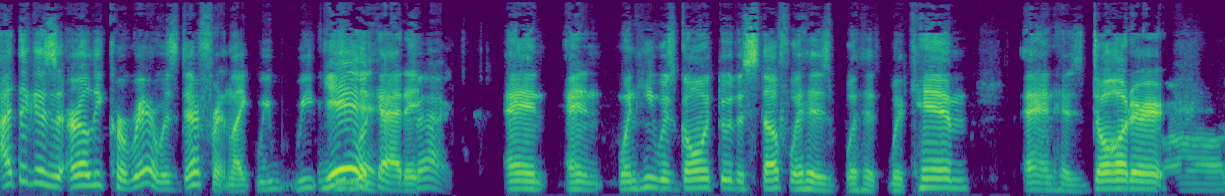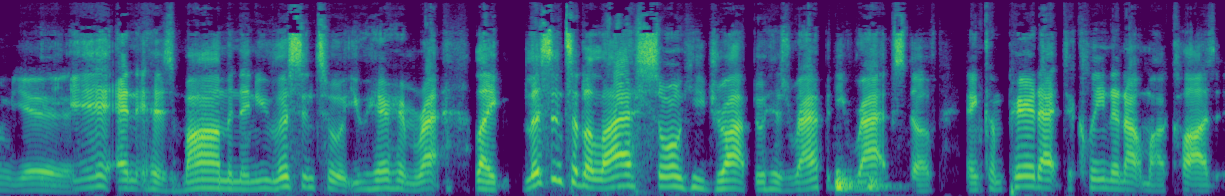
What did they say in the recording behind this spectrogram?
I- think his early career was different. Like we we, we look at it fact. and and when he was going through the stuff with his with his with Kim and his daughter Um, yeah. yeah, and his mom, and then you listen to it, you hear him rap. Like listen to the last song he dropped with his rapidy rap stuff and compare that to cleaning out my closet.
